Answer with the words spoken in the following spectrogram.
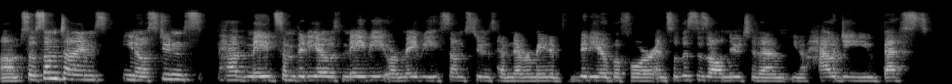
Um, so sometimes you know students have made some videos maybe or maybe some students have never made a video before. And so this is all new to them. You know how do you best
